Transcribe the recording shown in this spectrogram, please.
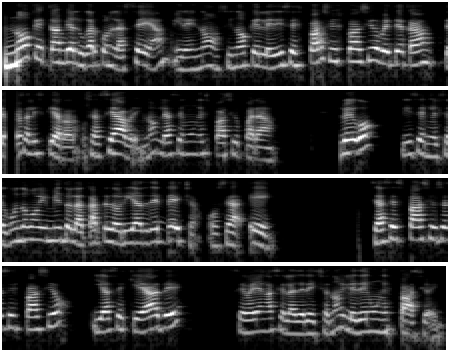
No que cambia el lugar con la C, ¿ah? miren, no, sino que le dice espacio, espacio, vete acá, te vas a la izquierda. O sea, se abren, ¿no? Le hacen un espacio para... Luego, dice, en el segundo movimiento, la carta de la orilla derecha, o sea, E. Se hace espacio, se hace espacio y hace que A, D se vayan hacia la derecha, ¿no? Y le den un espacio ahí.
